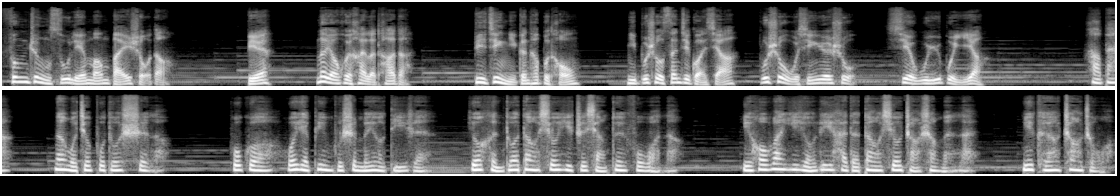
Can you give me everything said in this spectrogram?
风正苏连忙摆手道：“别，那样会害了他的。毕竟你跟他不同，你不受三界管辖，不受五行约束，谢无鱼不一样。”好吧，那我就不多事了。不过我也并不是没有敌人，有很多道修一直想对付我呢。以后万一有厉害的道修找上门来，你可要罩着我。”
